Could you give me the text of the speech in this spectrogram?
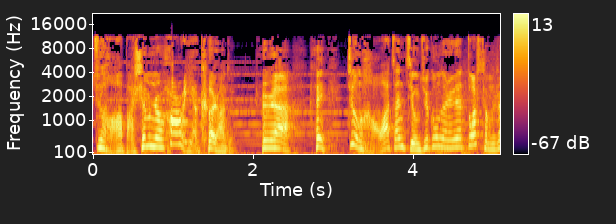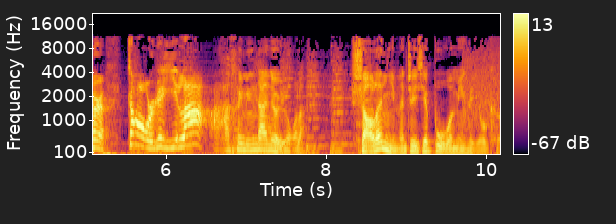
最好啊把身份证号也刻上去，是不是？嘿，正好啊，咱景区工作人员多省事儿，照着这一拉啊，黑名单就有了。少了你们这些不文明的游客，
